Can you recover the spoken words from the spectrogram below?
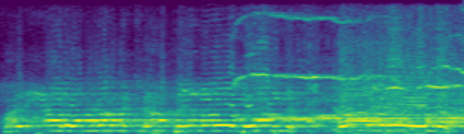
Fighting out around the campaign of Colin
